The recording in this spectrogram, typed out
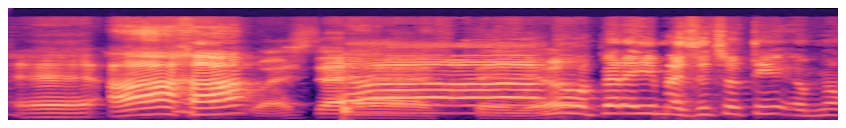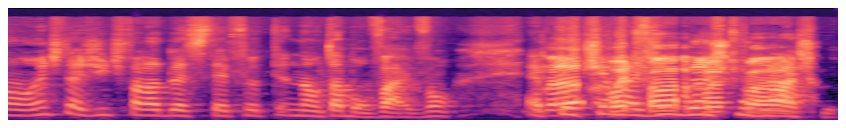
É, aham. O STF, Ah, entendeu? não, peraí, mas antes eu tenho. Não, antes da gente falar do STF, eu tenho. Não, tá bom, vai. Vamos. É porque Não, eu tinha mais falar, um gancho com o. Vasco. Eu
